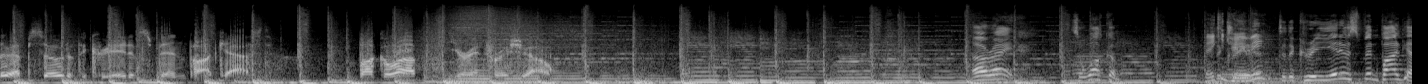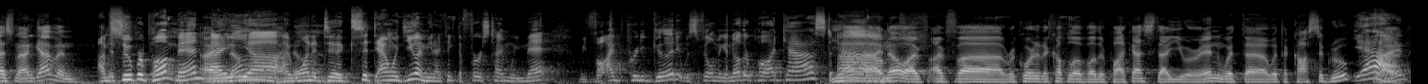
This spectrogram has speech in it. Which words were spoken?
another episode of the Creative Spin Podcast. Buckle up, you're in for a show. All right. So welcome. Thank you, Creative- Jamie. To the Creative Spin Podcast, man. Gavin. I'm super pumped, man. I I know, uh, I I, wanted to sit down with you. I mean, I think the first time we met, we vibed pretty good. It was filming another podcast. Yeah, I Um, know. I've I've uh, recorded a couple of other podcasts that you were in with uh, with the Costa Group. Yeah. Right.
